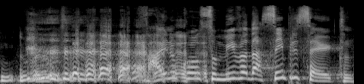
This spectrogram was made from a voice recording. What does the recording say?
Vai no consumível, dá sempre certo.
